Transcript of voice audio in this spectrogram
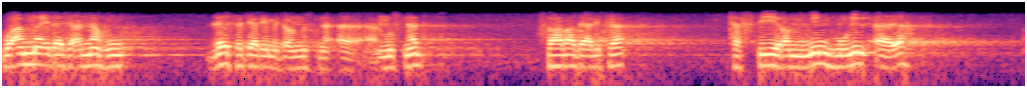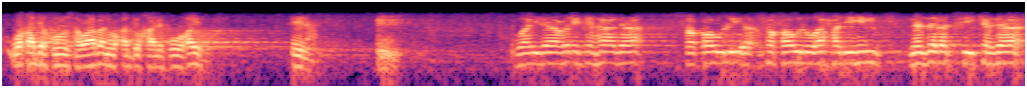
وأما إذا جعلناه ليس جاري مجرى المسند صار ذلك تفسيرا منه للآية وقد يكون صوابا وقد يخالفه غيره. اي نعم. وإذا عرف هذا فقول, فقول أحدهم نزلت في كذا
